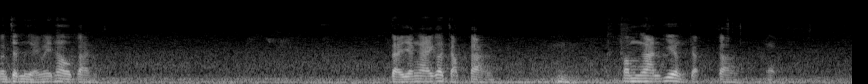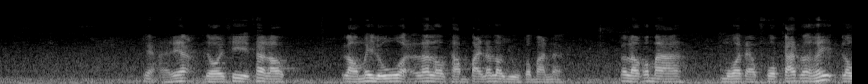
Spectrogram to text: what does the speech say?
มันจะเหนื่อยไม่เท่ากัน แต่ยังไงก็จับกลางอืมทำงานเยี่ยงจับกลางครับเนี่ยอันเนี้ย โดยที่ถ้าเราเราไม่รู้อะแล้วเราทำไปแล้วเราอยู่กับมันอะ แล้วเราก็มา มัวแต่โฟกัสว่าเฮ้ยเรา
